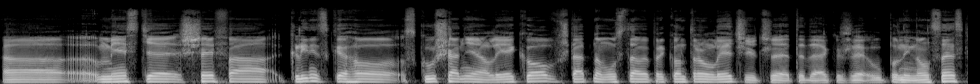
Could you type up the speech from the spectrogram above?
Uh, mieste šéfa klinického skúšania liekov v štátnom ústave pre kontrolu liečiv, čo je teda akože úplný nonsens.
